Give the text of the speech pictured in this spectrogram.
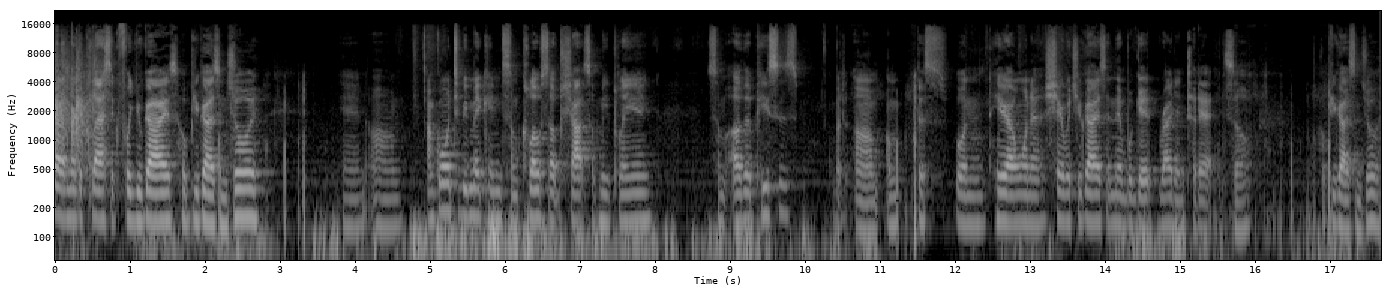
Got another classic for you guys. Hope you guys enjoy. And um, I'm going to be making some close-up shots of me playing some other pieces, but um, um this one here I want to share with you guys, and then we'll get right into that. So, hope you guys enjoy.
